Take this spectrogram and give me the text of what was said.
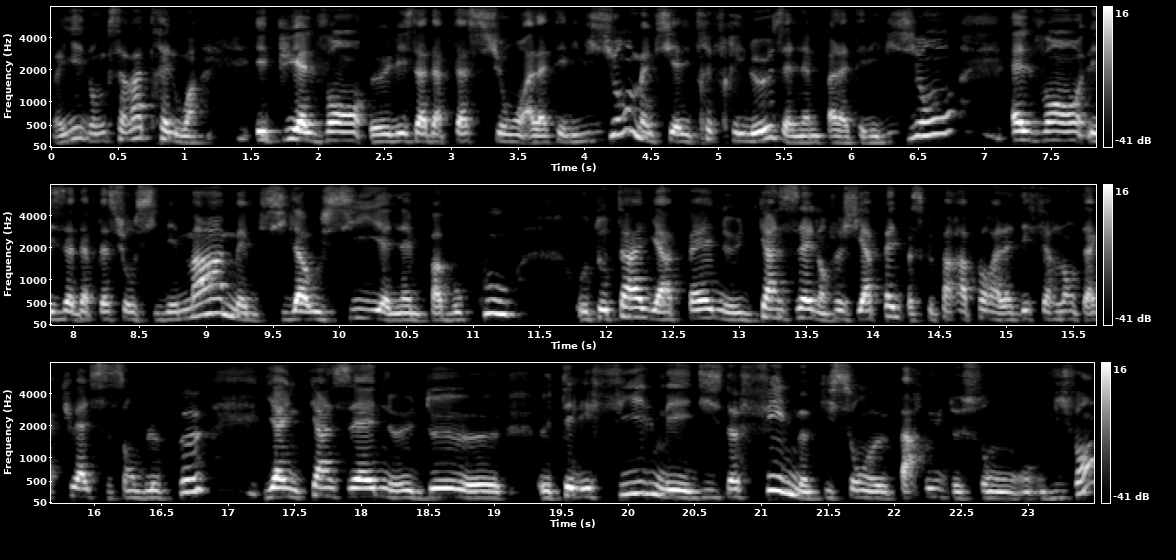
voyez, donc ça va très loin. Et puis elle vend euh, les adaptations à la télévision, même si elle est très frileuse, elle n'aime pas la télévision. Elle vend les adaptations au cinéma, même si là aussi elle n'aime pas beaucoup. Au total, il y a à peine une quinzaine, enfin je dis à peine parce que par rapport à la déferlante actuelle, ça semble peu, il y a une quinzaine de euh, euh, téléfilms et 19 films qui sont euh, parus de son vivant.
